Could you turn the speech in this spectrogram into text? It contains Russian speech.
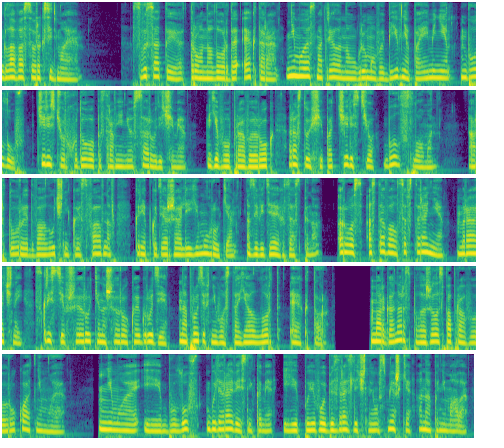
Глава 47. С высоты трона лорда Эктора Немоя смотрела на угрюмого бивня по имени Булуф, чересчур худого по сравнению с сородичами. Его правый рог, растущий под челюстью, был сломан. Артур и два лучника из фавнов крепко держали ему руки, заведя их за спину. Рос оставался в стороне, мрачный, скрестивший руки на широкой груди. Напротив него стоял лорд Эктор. Маргана расположилась по правую руку от Немоя. Немоя и Булуф были ровесниками, и по его безразличной усмешке она понимала.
